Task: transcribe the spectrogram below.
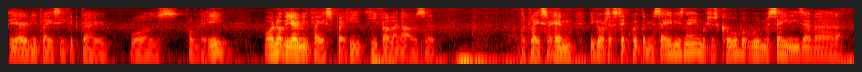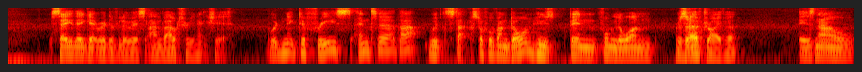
the only place he could go was Formula E. Well, not the only place, but he, he felt like that was the, the place for him. He got to stick with the Mercedes name, which is cool, but will Mercedes ever say they get rid of Lewis and Valtteri next year? Would Nyck De Vries enter that? Would Stoffel Vandoorne, who's been Formula One reserve driver, is now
